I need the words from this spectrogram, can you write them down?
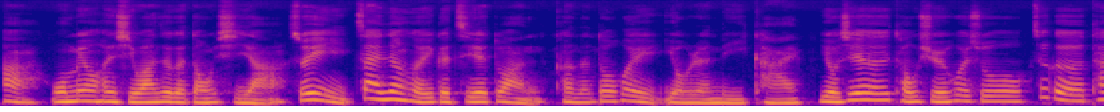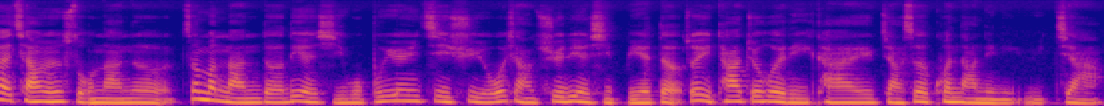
啊，我没有很喜欢这个东西啊，所以在任何一个阶段，可能都会有人离开。有些同学会说，这个太强人所难了，这么难的练习，我不愿意继续，我想去练习别的，所以他就会离开。假设困难的你瑜伽，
